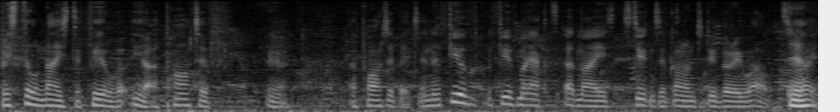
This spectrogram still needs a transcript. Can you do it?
But it's still nice to feel that, you know a part of you know a part of it. And a few of a few of my act, uh, my students have gone on to do very well. It's Yeah. great.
